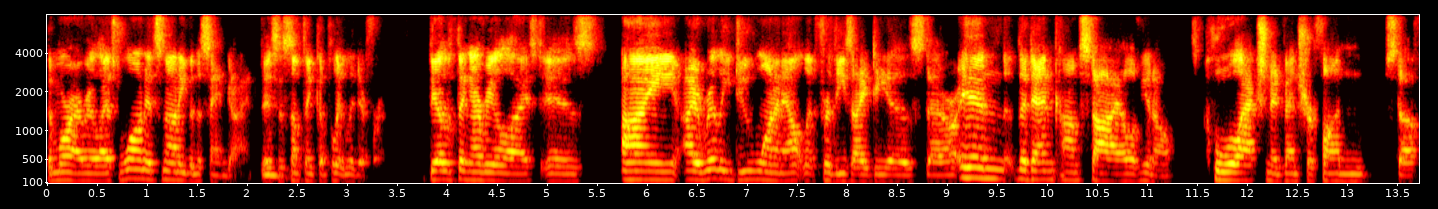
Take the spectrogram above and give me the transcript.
the more I realized one, it's not even the same guy. This is something completely different. The other thing I realized is I I really do want an outlet for these ideas that are in the Dencom style of, you know, cool action adventure fun stuff,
